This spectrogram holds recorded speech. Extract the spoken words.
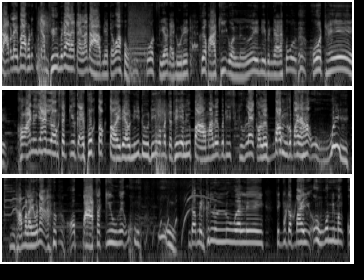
ดาบอะไรบ้างคนนี้กูจำชื่อไม่ได้แล้วแต่ละดาบเนี่ยแต่ว่าโหโคตรเฟี้ยวไหนดูดิเคลือบฮาคีก่อนเลย นี่เป็นไงโหโคตรเท่ ขออนุญาตลอง skill กับไอ้พวกตอกต่อยเดี๋ยวนี้ดูดิว่ามันจะเท่หรือเปล่ามาเริ่มกันที่ skill แรกก่อนเลยบั้มเข้าไปนะฮะโอ้ยมึงทำอะไรวะเนี่ยอ๋อปาด skill ไงโอ้โห damage ขึ้นรัวๆเลย skill ต่อไปโอ้โหมีมังก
